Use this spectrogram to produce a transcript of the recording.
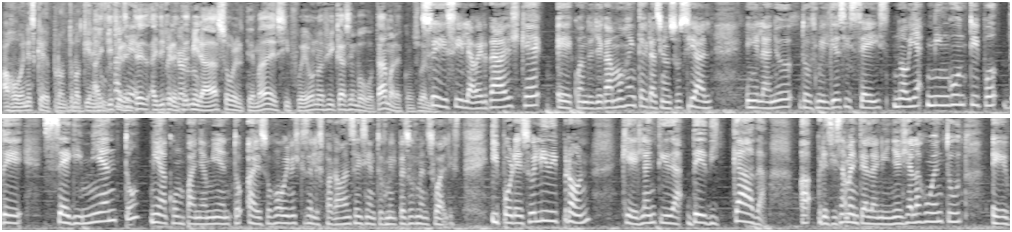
a jóvenes que de pronto no tienen. Hay diferentes, hay diferentes miradas sobre el tema de si fue o no eficaz en Bogotá, María Consuelo. Sí, sí, la verdad es que eh, cuando llegamos a integración social en el año 2016 no había ningún tipo de seguimiento ni acompañamiento a esos jóvenes que se les pagaban 600 mil pesos mensuales. Y por eso el IDIPRON, que es la entidad dedicada a, precisamente a la niñez y a la juventud, eh,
